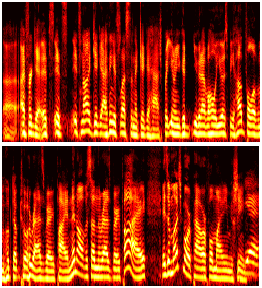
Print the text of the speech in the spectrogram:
uh, I forget. It's it's it's not a giga. I think it's less than a gigahash. But you know, you could you could have a whole USB hub full of them hooked up to a Raspberry Pi, and then all of a sudden the Raspberry Pi is a much more powerful mining machine. Yeah.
